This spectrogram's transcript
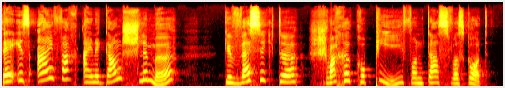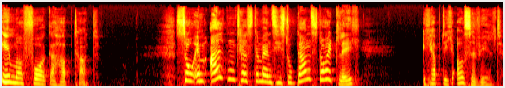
Der ist einfach eine ganz schlimme, gewässigte, schwache Kopie von das, was Gott immer vorgehabt hat. So im Alten Testament siehst du ganz deutlich, ich habe dich auserwählt.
